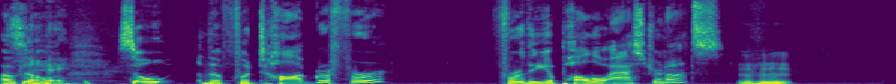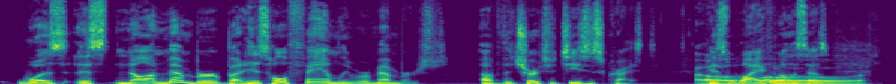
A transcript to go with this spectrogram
Okay. So, so the photographer for the Apollo astronauts mm-hmm. was this non-member, but his whole family were members of the Church of Jesus Christ. His wife and all this Oh. stuff.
